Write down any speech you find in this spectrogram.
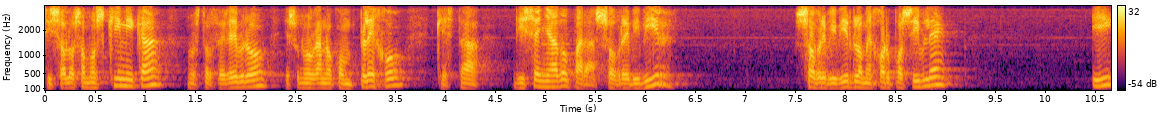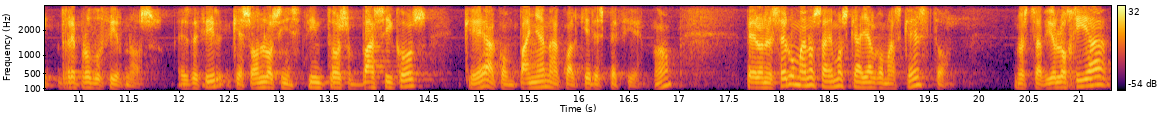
si solo somos química, nuestro cerebro es un órgano complejo que está diseñado para sobrevivir, sobrevivir lo mejor posible y reproducirnos. Es decir, que son los instintos básicos que acompañan a cualquier especie. Pero en el ser humano sabemos que hay algo más que esto. Nuestra biología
